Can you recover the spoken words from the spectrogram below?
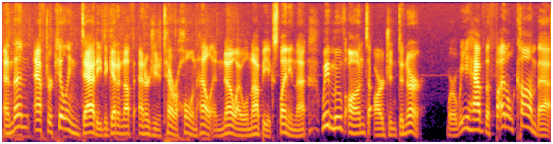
And then, after killing Daddy to get enough energy to tear a hole in hell, and no, I will not be explaining that, we move on to Argent D'Nur, where we have the final combat.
